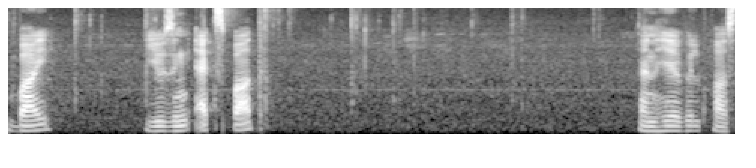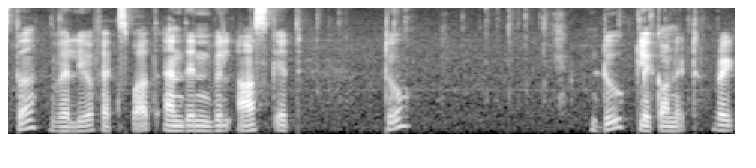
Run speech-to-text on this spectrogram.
by using xpath and here we'll pass the value of xpath and then we'll ask it to do click on it right?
